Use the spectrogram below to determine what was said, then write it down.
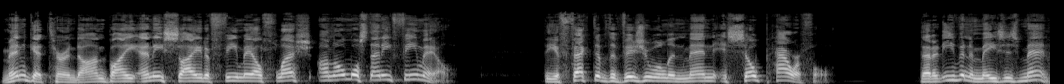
Men get turned on by any sight of female flesh on almost any female. The effect of the visual in men is so powerful that it even amazes men.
